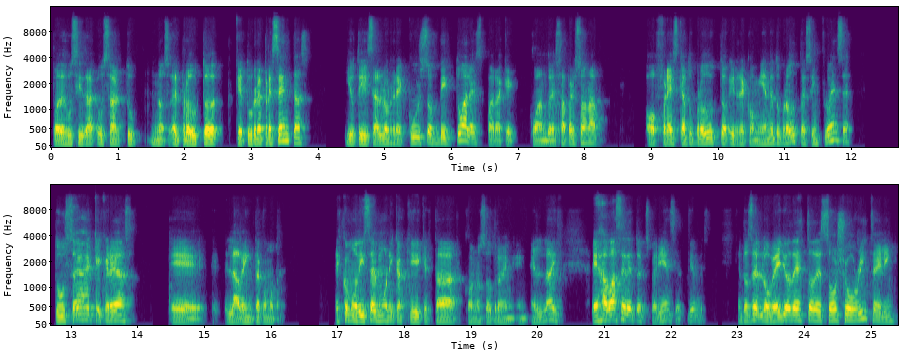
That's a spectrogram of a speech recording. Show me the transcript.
puedes usar, usar tu, el producto que tú representas y utilizar los recursos virtuales para que cuando esa persona ofrezca tu producto y recomiende tu producto, esa influencia, tú seas el que creas eh, la venta como tal. Es como dice Mónica aquí, que está con nosotros en, el live. Es a base de tu experiencia, ¿entiendes? Entonces, lo bello de esto de social retailing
